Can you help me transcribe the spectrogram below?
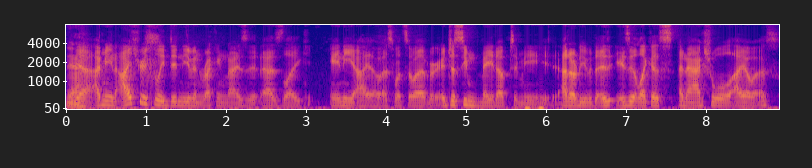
yeah. Yeah, I mean, I truthfully didn't even recognize it as like any iOS whatsoever. It just seemed made up to me. I don't even. is- it like a an actual iOS?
